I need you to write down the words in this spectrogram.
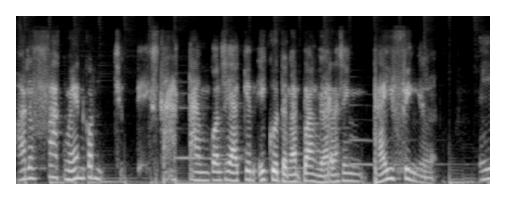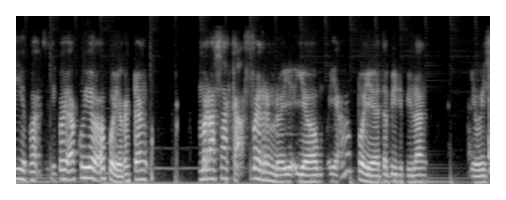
what the fuck man kon di extra time. Kon sih yakin ikut dengan pelanggaran sing diving ya. iya pak. Jadi kayak aku ya apa ya kadang merasa gak fair lho ya, ya ya apa ya tapi dibilang ya wis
